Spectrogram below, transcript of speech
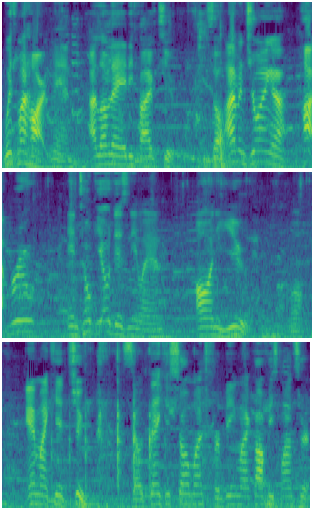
with my heart, man. I love that 85 too. So I'm enjoying a hot brew in Tokyo Disneyland on you. Well, and my kid too. So thank you so much for being my coffee sponsor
